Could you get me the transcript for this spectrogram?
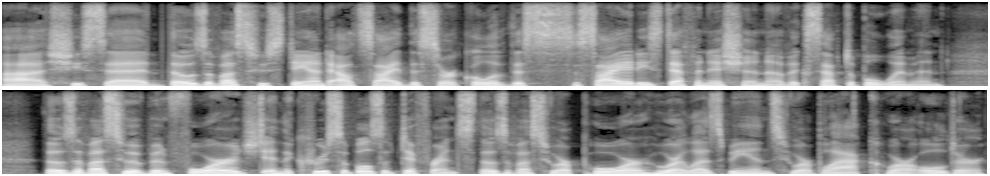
Uh, she said, Those of us who stand outside the circle of this society's definition of acceptable women, those of us who have been forged in the crucibles of difference, those of us who are poor, who are lesbians, who are black, who are older,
